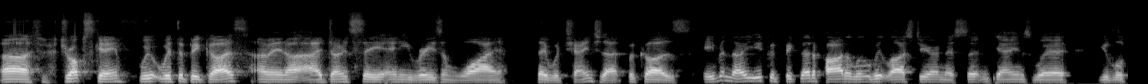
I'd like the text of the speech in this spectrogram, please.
uh, drop scheme with, with, the big guys. I mean, I, I don't see any reason why they would change that because even though you could pick that apart a little bit last year, and there's certain games where you look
